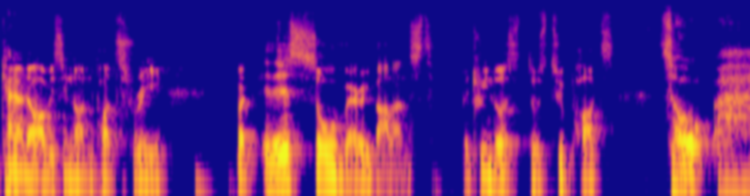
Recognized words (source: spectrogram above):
Canada obviously not in pot three but it is so very balanced between those those two pots. So, uh,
